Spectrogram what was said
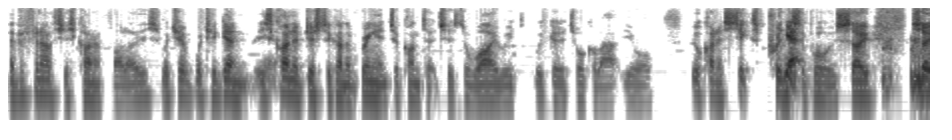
everything else just kind of follows. Which, which again, is yeah. kind of just to kind of bring it into context as to why we we're going to talk about your your kind of six principles. Yeah. So, so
